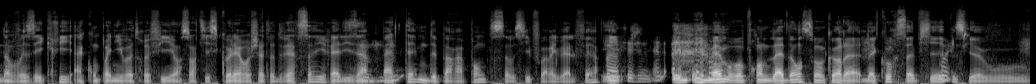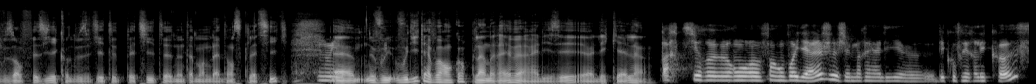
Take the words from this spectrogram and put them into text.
dans vos écrits, accompagner votre fille en sortie scolaire au château de Versailles, réaliser un mhm. baptême de parapente, ça aussi, il faut arriver à le faire. Ah, et, même reprendre la danse ou encore la, course à pied, puisque vous, vous en faisiez quand vous étiez toute petite, notamment de la danse classique. vous, vous dites avoir encore plein de rêves à réaliser, lesquels? Partir en, enfin, en voyage, j'aimerais aller découvrir l'Écosse.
